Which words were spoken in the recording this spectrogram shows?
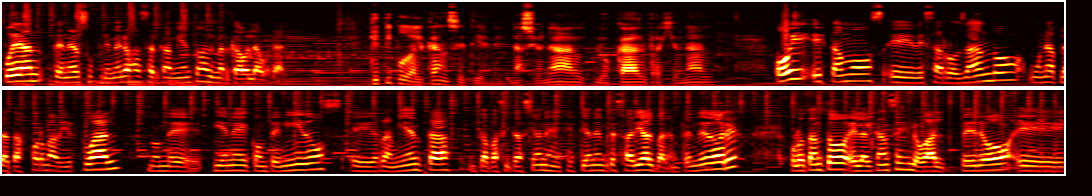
puedan tener sus primeros acercamientos al mercado laboral. ¿Qué tipo de alcance tiene? ¿Nacional, local, regional? Hoy estamos eh, desarrollando una plataforma virtual donde tiene contenidos, eh, herramientas y capacitaciones en gestión empresarial para emprendedores por lo tanto, el alcance es global, pero eh,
